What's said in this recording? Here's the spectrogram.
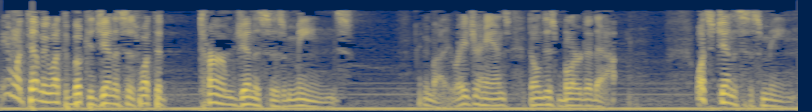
Anyone tell me what the book of Genesis, what the term Genesis means? Anybody? Raise your hands. Don't just blurt it out. What's Genesis mean?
